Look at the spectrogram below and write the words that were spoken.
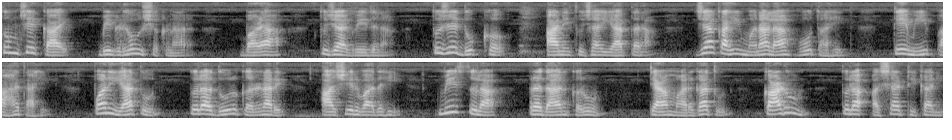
तुमचे काय बिघडवू शकणार? बाळा तुझ्या वेदना तुझे दुःख आणि तुझ्या यात्रा ज्या काही मनाला होत आहेत ते मी पाहत आहे. पण यातून तुला दूर करणारे आशीर्वादही मीच तुला प्रदान करून त्या मार्गातून काढून तुला अशा ठिकाणी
